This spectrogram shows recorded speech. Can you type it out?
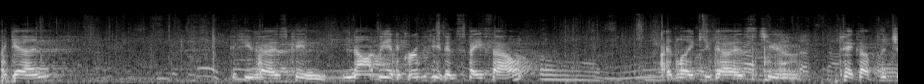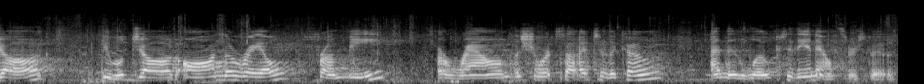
Again, if you guys can not be in a group, if you can space out. I'd like you guys to pick up the jog. You will jog on the rail from me around the short side to the cone and then lope to the announcer's booth.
